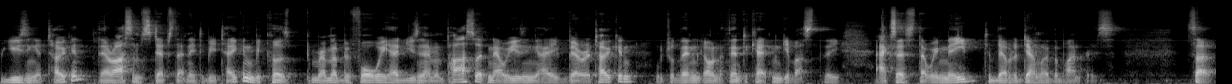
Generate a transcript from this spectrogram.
using a token, there are some steps that need to be taken because remember before we had username and password, now we're using a bearer token, which will then go and authenticate and give us the access that we need to be able to download the binaries. So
